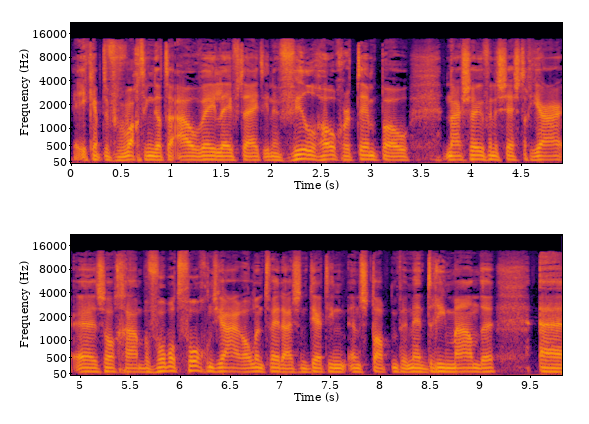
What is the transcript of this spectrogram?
Ik heb de verwachting dat de AOW-leeftijd in een veel hoger tempo... naar 67 jaar uh, zal gaan. Bijvoorbeeld volgend jaar al in 2013 een stap met drie maanden. Uh,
